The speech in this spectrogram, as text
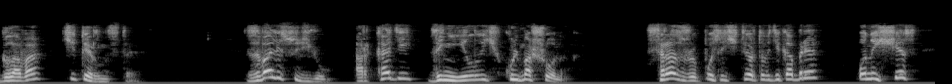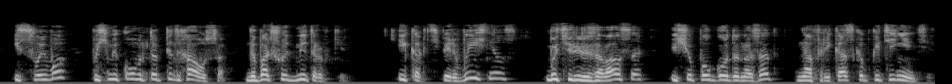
Глава 14. Звали судью Аркадий Даниилович Кульмашонок. Сразу же после 4 декабря он исчез из своего восьмикомнатного пентхауса на Большой Дмитровке и, как теперь выяснилось, материализовался еще полгода назад на африканском континенте,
